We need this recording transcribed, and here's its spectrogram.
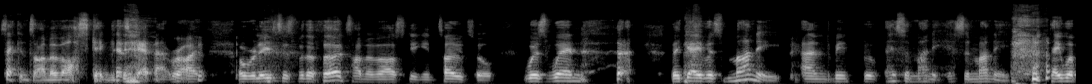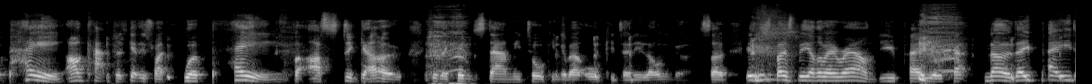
second time of asking, let's get that right, or released us for the third time of asking in total, was when they gave us money. And we, here's some money, here's some money. they were paying, our captors, get this right, were paying for us to go because they couldn't stand me talking about orchids any longer. So it was supposed to be the other way around. You pay your cap. No, they paid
